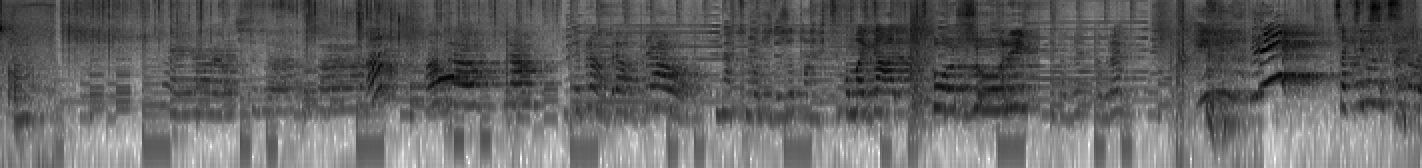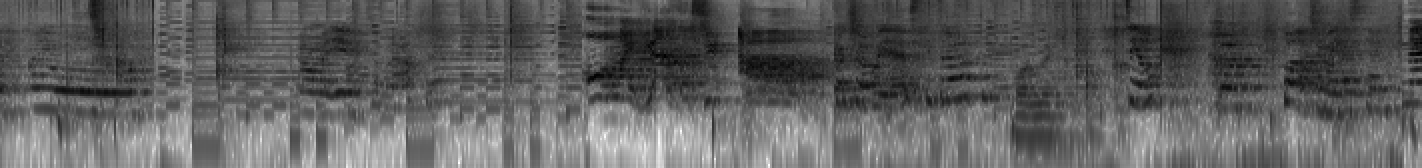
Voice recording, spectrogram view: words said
Skoro. Ajoj, ovo će se. A? A, bravo, bravo. E, bravo, bravo, bravo. Naco, možeš držati tavicu. Oh my god, požuri. E, dobro, dobro. Sak, sak, sak, sak. Ajoj, ajoj. Ajoj, brate. Jesti, brate? Ozli. Cijelu? Pola ćemo jesti. Ne,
